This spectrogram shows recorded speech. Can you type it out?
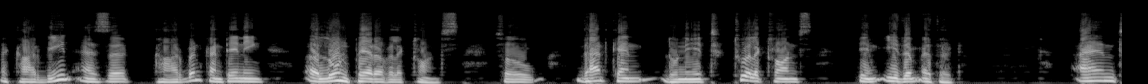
a carbene as a carbon containing a lone pair of electrons. So, that can donate 2 electrons in either method. And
